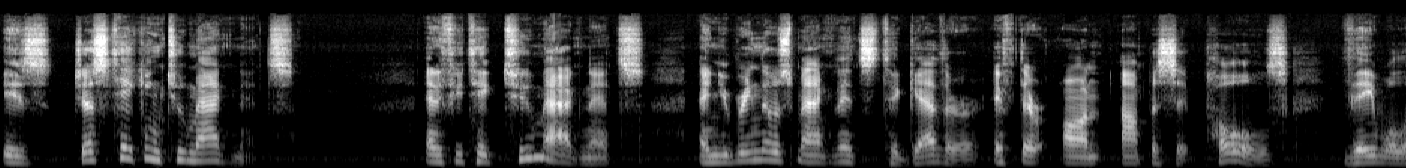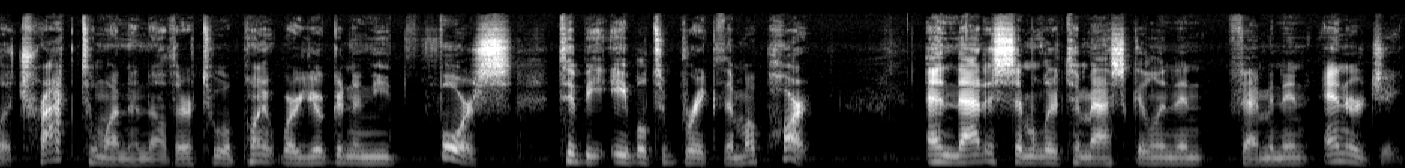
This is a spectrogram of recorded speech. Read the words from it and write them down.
is just taking two magnets. And if you take two magnets and you bring those magnets together, if they're on opposite poles, they will attract to one another to a point where you're going to need force to be able to break them apart. And that is similar to masculine and feminine energy.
